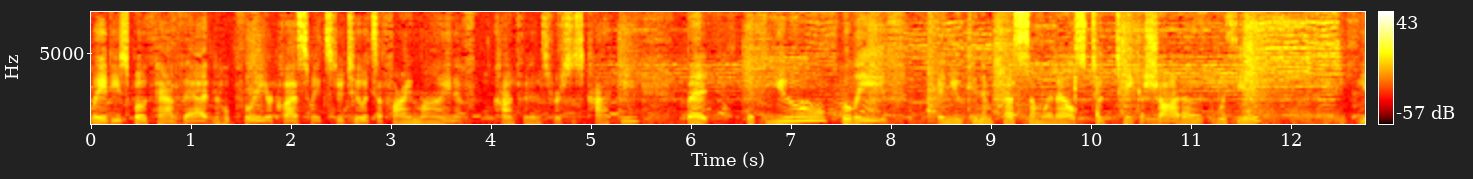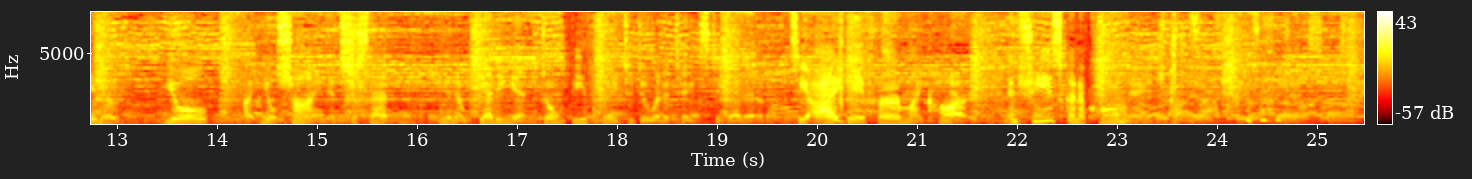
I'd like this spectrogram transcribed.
ladies both have that, and hopefully your classmates do too. It's a fine line of confidence versus cocky. But if you believe and you can impress someone else to take a shot at, with you, you know, you'll uh, you'll shine. It's just that you know, getting in. Don't be afraid to do what it takes to get in. See, I gave her my card, and she's gonna call me.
